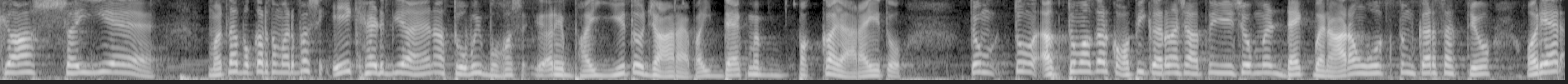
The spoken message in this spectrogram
क्या सही है? मतलब अगर तुम्हारे पास एक हेड भी आया ना तो भी बहुत सही। अरे भाई, ये तो जा रहा है भाई। डेक में पक्का जा रहा है ये तो। तुम तुम, अब तुम अगर कॉपी करना चाहते हो, ये जो मैं डेक बना रहा हूँ, वो तुम कर सकते हो। और यार,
